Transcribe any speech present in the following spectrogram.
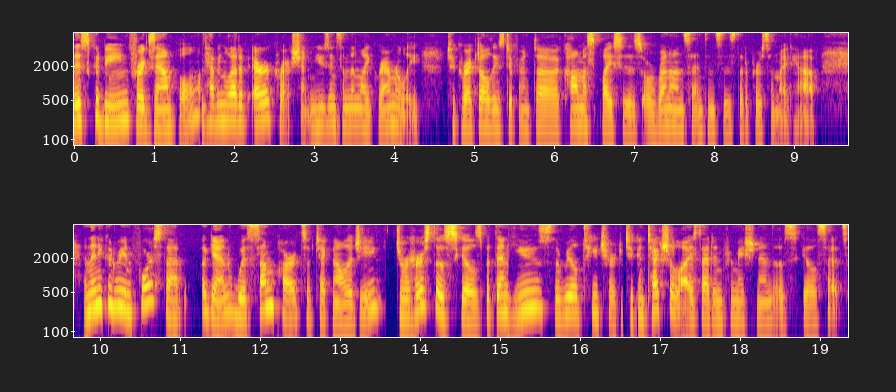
This could mean, for example, having a lot of error correction, using something like Grammarly to correct all these different uh, comma splices or run-on sentences that a person might have. And then you could reinforce that, again, with some parts of technology to rehearse those skills, but then use the real teacher to contextualize that information and those skill sets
